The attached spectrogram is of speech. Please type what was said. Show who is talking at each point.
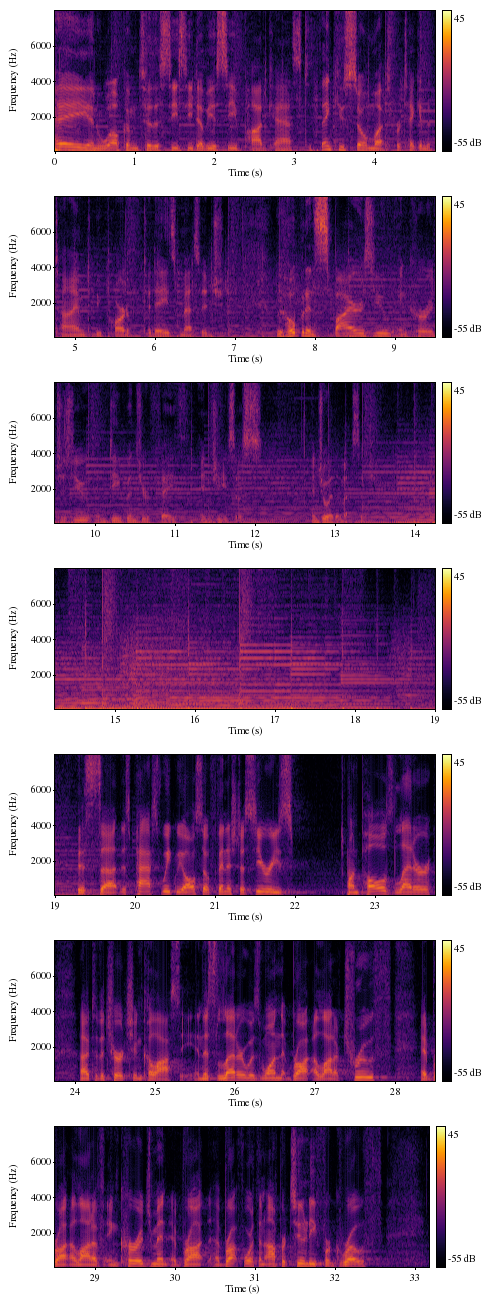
Speaker 1: Hey, and welcome to the CCWC podcast. Thank you so much for taking the time to be part of today's message. We hope it inspires you, encourages you, and deepens your faith in Jesus. Enjoy the message.
Speaker 2: This, uh, this past week, we also finished a series on Paul's letter uh, to the church in Colossae. And this letter was one that brought a lot of truth, it brought a lot of encouragement, it brought, it brought forth an opportunity for growth.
